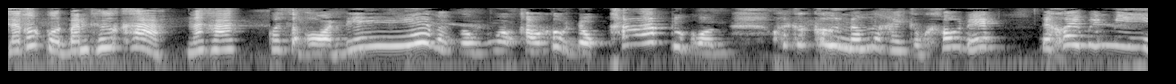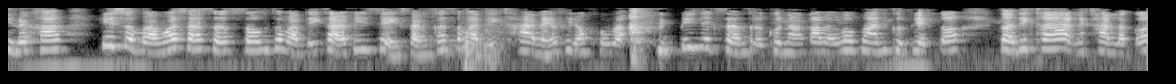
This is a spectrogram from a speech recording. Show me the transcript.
แล้วก็กดบันทึกค่ะนะคะคนสะอ่อนดิแบบบวกเขาคือดกคาบทุกคนค่อยก็คืนน้ำลายกับเขาเด้แต่ค่อยไม่มีนะคะ พี่สว่างว่าซาเซอร์ส้มสวัสดีค่ะ พี่เสกสรรก็สวัสดีค่ะไหนพี่น้องคุณว่าพี่เสกสรรสวัสดีคุณนางกำไมประมาณคุณเพชรก็สวัสดีค่ะนะคะ แล้วก็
